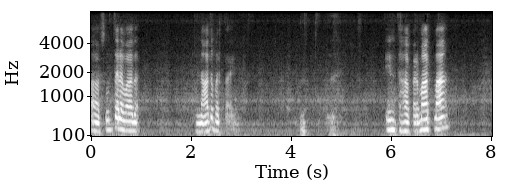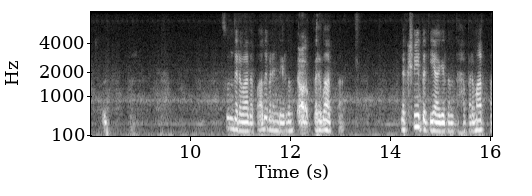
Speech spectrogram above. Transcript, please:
ಆ ಸುಂದರವಾದ ನಾದ ಬರ್ತಾ ಇದೆ. ಇಂತಹ ಪರಮಾತ್ಮ ಸುಂದರವಾದ ಪಾದಗಳಿಂದ ಇರುವಂತಹ ಪರಮಾತ್ಮ, ಲಕ್ಷ್ಮೀಪತಿಯಾಗಿರುವಂತಹ ಪರಮಾತ್ಮ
